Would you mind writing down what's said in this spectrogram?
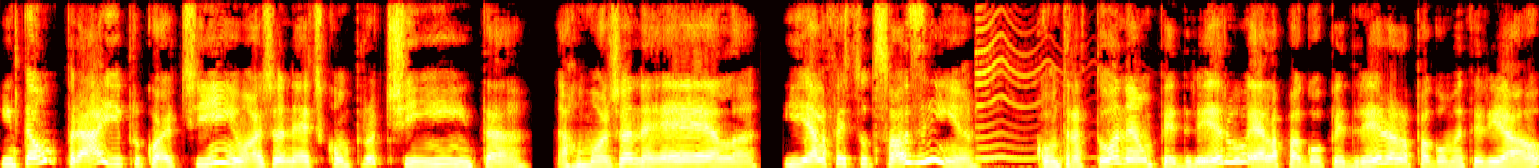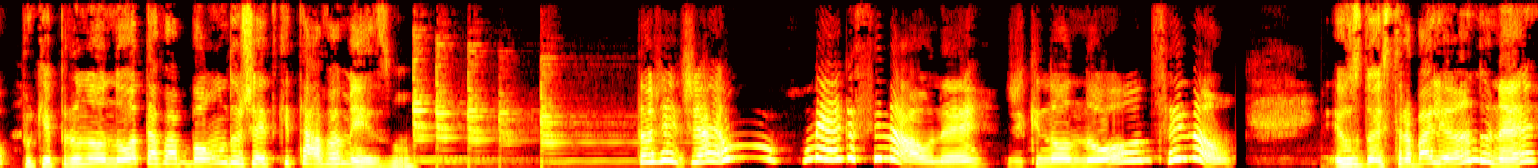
Então, pra ir pro quartinho, a Janete comprou tinta, arrumou a janela. E ela fez tudo sozinha. Contratou, né, um pedreiro, ela pagou o pedreiro, ela pagou o material, porque pro nonô tava bom do jeito que tava mesmo. Então, gente, já é um mega sinal, né? De que nonô, não sei não. E os dois trabalhando, né?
